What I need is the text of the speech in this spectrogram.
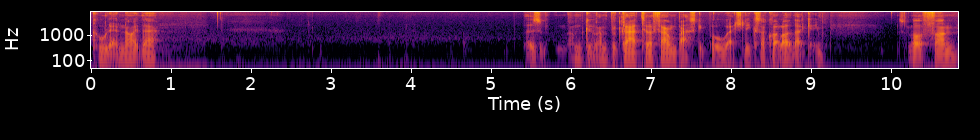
call it a night there. I'm, I'm glad to have found basketball actually because I quite like that game. It's a lot of fun.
